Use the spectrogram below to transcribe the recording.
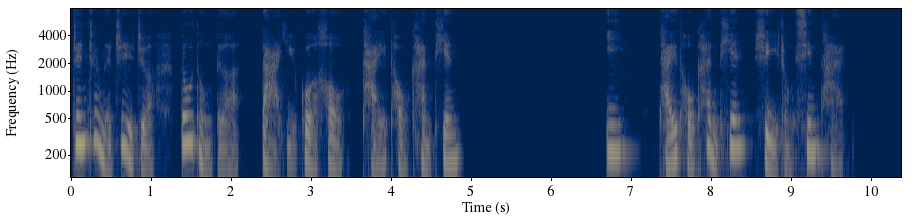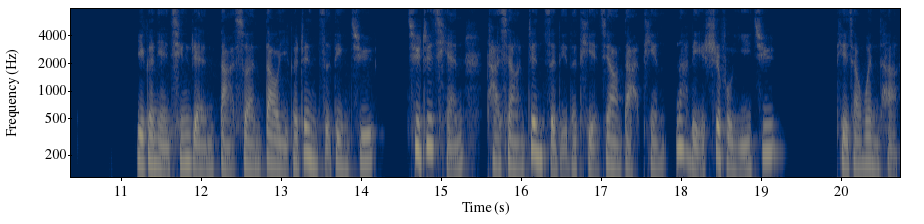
真正的智者都懂得大雨过后抬头看天。一抬头看天是一种心态。一个年轻人打算到一个镇子定居。去之前，他向镇子里的铁匠打听那里是否宜居。铁匠问他：“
